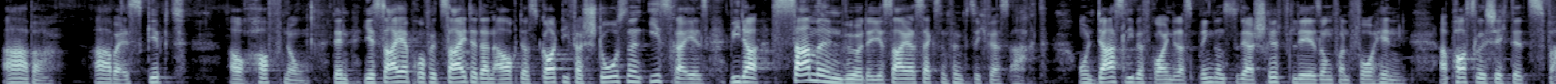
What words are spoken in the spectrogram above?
Aber aber es gibt auch Hoffnung. Denn Jesaja prophezeite dann auch, dass Gott die Verstoßenen Israels wieder sammeln würde. Jesaja 56, Vers 8. Und das, liebe Freunde, das bringt uns zu der Schriftlesung von vorhin. Apostelgeschichte 2,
